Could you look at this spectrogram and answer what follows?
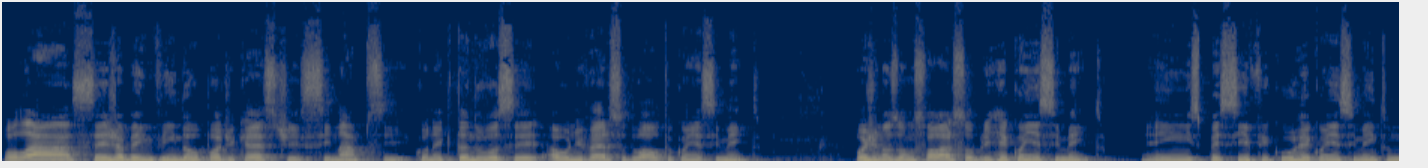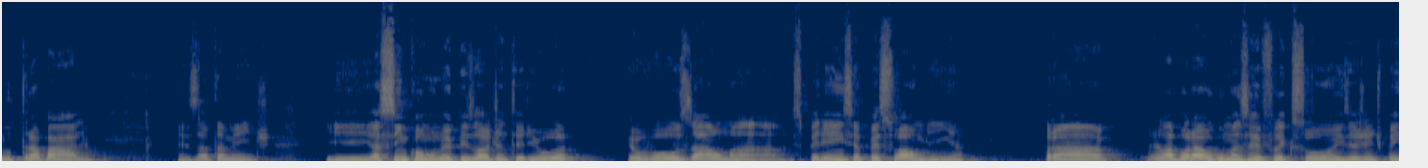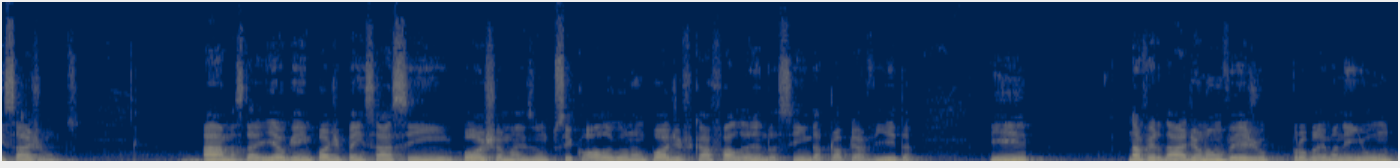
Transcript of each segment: Olá, seja bem-vindo ao podcast Sinapse, conectando você ao universo do autoconhecimento. Hoje nós vamos falar sobre reconhecimento, em específico reconhecimento no trabalho. Exatamente. E assim como no episódio anterior, eu vou usar uma experiência pessoal minha para elaborar algumas reflexões e a gente pensar juntos. Ah, mas daí alguém pode pensar assim: poxa, mas um psicólogo não pode ficar falando assim da própria vida. E, na verdade, eu não vejo problema nenhum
